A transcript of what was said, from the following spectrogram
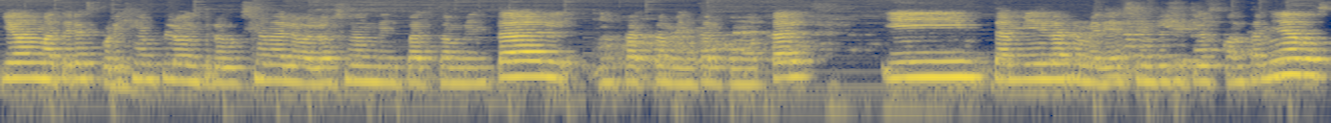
Llevan materias, por ejemplo, introducción a la evaluación de impacto ambiental, impacto ambiental como tal, y también la remediación de sitios contaminados,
